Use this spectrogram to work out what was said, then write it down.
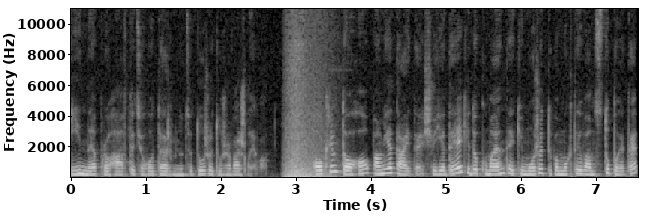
і не прогавте цього терміну. Це дуже дуже важливо. Окрім того, пам'ятайте, що є деякі документи, які можуть допомогти вам вступити,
